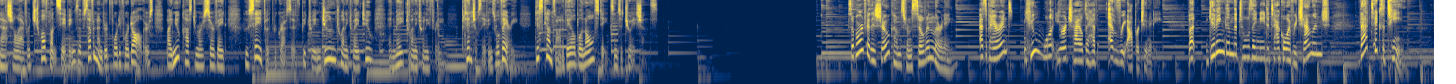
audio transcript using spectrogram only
National average 12 month savings of $744 by new customers surveyed who saved with Progressive between June 2022 and May 2023. Potential savings will vary. Discounts not available in all states and situations. Support for this show comes from Sylvan Learning. As a parent, you want your child to have every opportunity, but giving them the tools they need to tackle every challenge, that takes a team.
